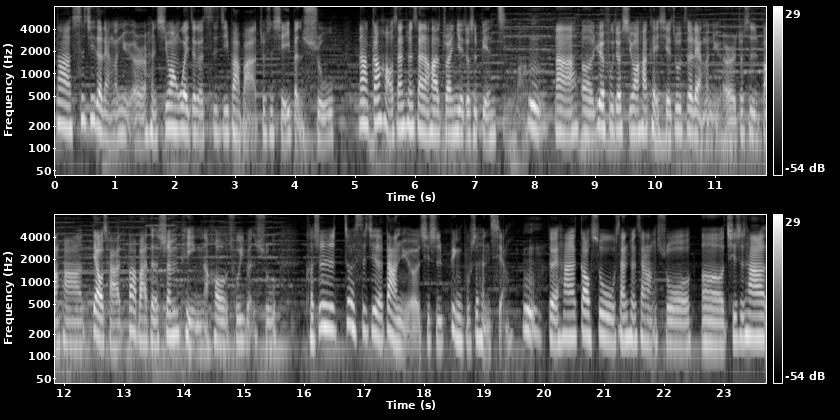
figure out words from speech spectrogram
那司机的两个女儿很希望为这个司机爸爸就是写一本书。那刚好三村三郎他的专业就是编辑嘛，嗯，那呃岳父就希望他可以协助这两个女儿，就是帮他调查爸爸的生平，然后出一本书。可是这个司机的大女儿其实并不是很想，嗯，对，他告诉三村三郎说，呃，其实他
